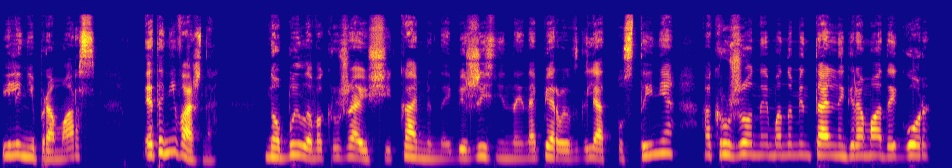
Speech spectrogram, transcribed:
или не про Марс. Это не важно. Но было в окружающей каменной, безжизненной на первый взгляд пустыне, окруженной монументальной громадой гор,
